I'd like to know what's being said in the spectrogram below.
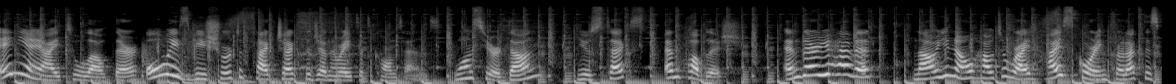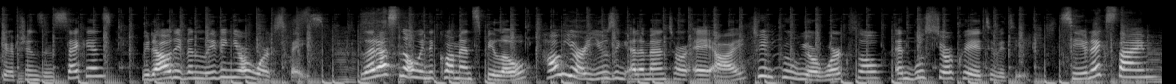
any AI tool out there, always be sure to fact-check the generated content. Once you're done, use text and publish. And there you have it! Now you know how to write high-scoring product descriptions in seconds without even leaving your workspace. Let us know in the comments below how you are using Elementor AI to improve your workflow and boost your creativity. See you next time!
